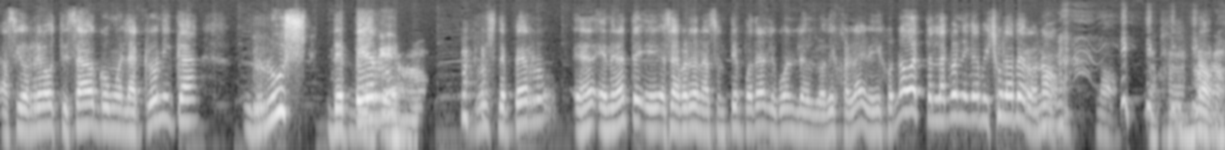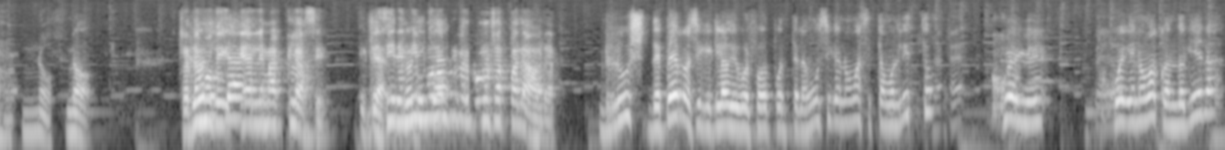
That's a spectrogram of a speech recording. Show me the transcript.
ha sido rebautizada como la crónica Rush de De perro. Rush de perro. En, en adelante, eh, o sea, perdón, hace un tiempo atrás el weón lo, lo dijo al aire y dijo, no, esta es la crónica Pichula Perro. No, no, No, No. no. No. no. Tratemos Crónica- de darle más clase. Eh, claro, Decir el mismo nombre, pero con otras palabras. Rush de perro, así que Claudio, por favor, ponte la música nomás, estamos listos. Juegue. Juegue nomás cuando quiera.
